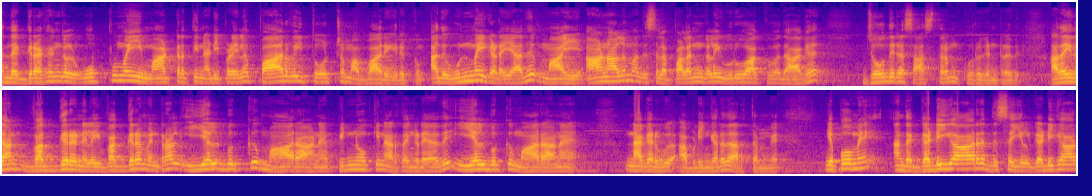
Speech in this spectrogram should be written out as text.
அந்த கிரகங்கள் ஒப்புமை மாற்றத்தின் அடிப்படையில் பார்வை தோற்றம் அவ்வாறு இருக்கும். அது உண்மை கிடையாது மாயை. ஆனாலும் அது சில பலன்களை உருவாக்குவதாக ஜோதிட சாஸ்திரம் கூறுகின்றது. அதை தான் வக்ர நிலை. வக்ரம் என்றால் இயல்புக்கு மாறான பின்னோக்கின்னு அர்த்தம் கிடையாது இயல்புக்கு மாறான நகர்வு அப்படிங்கிறது அர்த்தம்ங்க. எப்போவுமே அந்த கடிகார திசையில் கடிகார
